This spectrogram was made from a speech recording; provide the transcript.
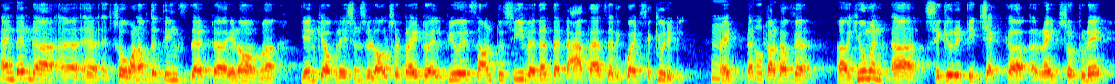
And then, uh, uh, uh, so one of the things that uh, you know, uh, NK operations will also try to help you is on to see whether that app has the required security, right? That Okay. sort of a, a human uh, security check, uh, right? So today,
